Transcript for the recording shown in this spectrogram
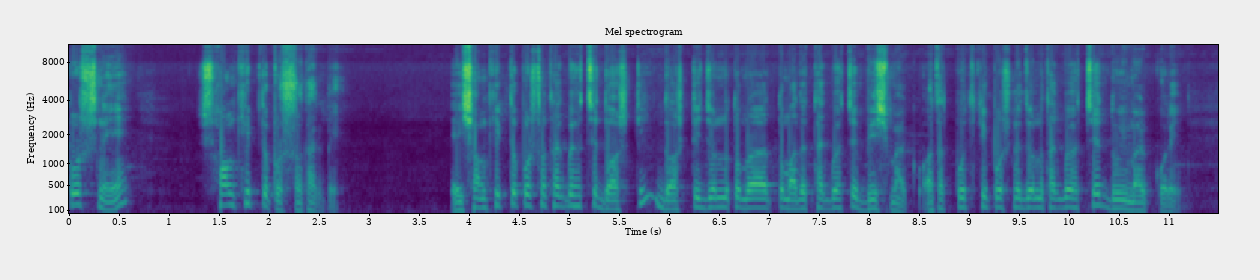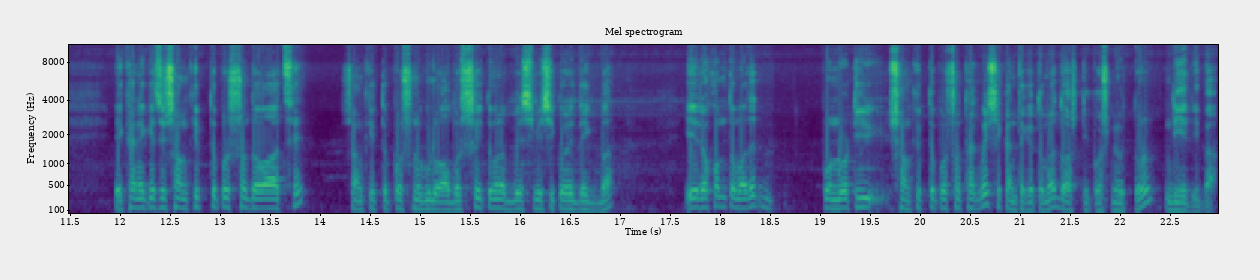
প্রশ্নে সংক্ষিপ্ত প্রশ্ন থাকবে। এই সংক্ষিপ্ত প্রশ্ন থাকবে হচ্ছে দশটি। দশটির জন্য তোমরা, তোমাদের থাকবে হচ্ছে বিশ মার্ক অর্থাৎ প্রতিটি প্রশ্নের জন্য থাকবে হচ্ছে দুই মার্ক করে। এখানে কিছু সংক্ষিপ্ত প্রশ্ন দেওয়া আছে। সংক্ষিপ্ত প্রশ্নগুলো অবশ্যই তোমরা বেশি বেশি করে দেখবা। এরকম তোমাদের পনেরোটি সংক্ষিপ্ত প্রশ্ন থাকবে, সেখান থেকে তোমরা দশটি প্রশ্নের উত্তর দিয়ে দিবা।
